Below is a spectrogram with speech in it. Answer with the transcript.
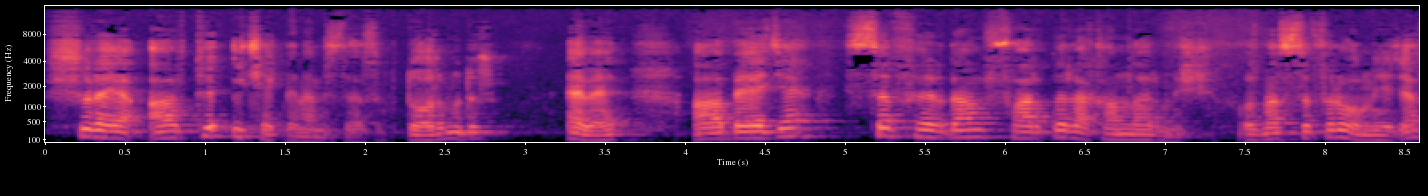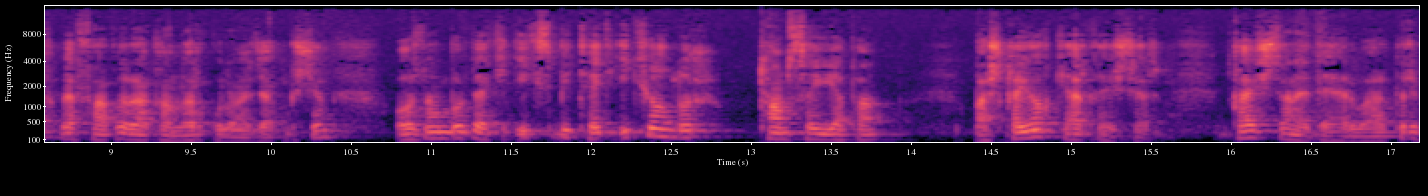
Şuraya artı 3 eklememiz lazım. Doğru mudur? Evet. ABC sıfırdan farklı rakamlarmış. O zaman sıfır olmayacak ve farklı rakamlar kullanacakmışım. O zaman buradaki x bir tek 2 olur. Tam sayı yapan. Başka yok ki arkadaşlar. Kaç tane değer vardır?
